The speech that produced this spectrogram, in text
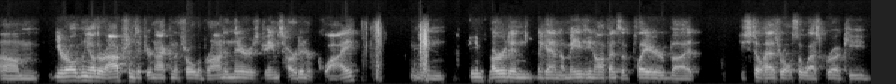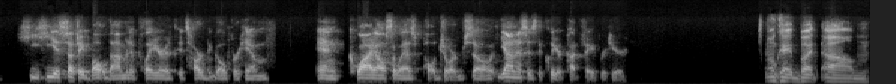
Um, your only other options, if you're not going to throw LeBron in there, is James Harden or Kawhi. I mean, James Harden, again, amazing offensive player, but he still has Russell Westbrook. He he he is such a ball dominant player. It's hard to go for him. And Kawhi also has Paul George. So Giannis is the clear cut favorite here. Okay, but um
